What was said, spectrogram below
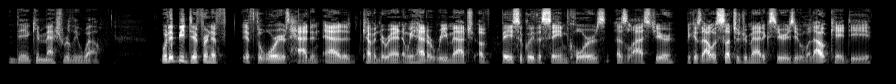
they can mesh really well. Would it be different if if the Warriors hadn't added Kevin Durant and we had a rematch of basically the same cores as last year? Because that was such a dramatic series even without KD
